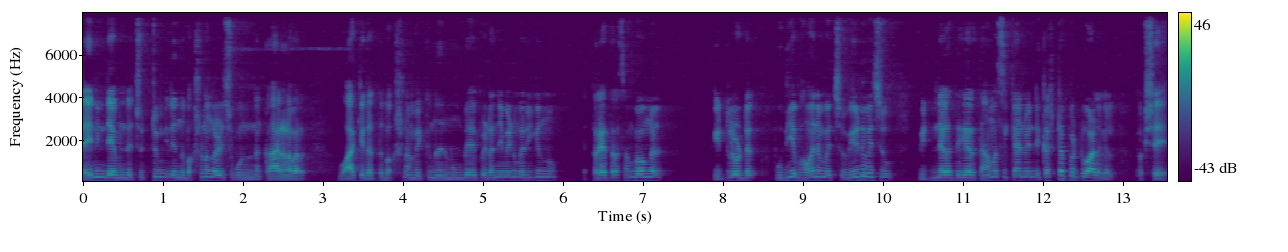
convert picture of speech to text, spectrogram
ഡൈനിങ് ടേബിളിന്റെ ചുറ്റും ഇരുന്ന് ഭക്ഷണം കഴിച്ചു കൊണ്ടുന്ന കാരണവർ വാക്യകത്ത് ഭക്ഷണം വെക്കുന്നതിന് മുമ്പേ പിടഞ്ഞു വീണ് മരിക്കുന്നു. എത്രയെത്ര സംഭവങ്ങൾ. വീട്ടിലോട്ട് പുതിയ ഭവനം വെച്ചു വീട് വെച്ചു. വീട്ടിന്റെ അകത്ത് കയറി താമസിക്കാൻ വേണ്ടി കഷ്ടപ്പെട്ടു ആളുകൾ. പക്ഷേ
